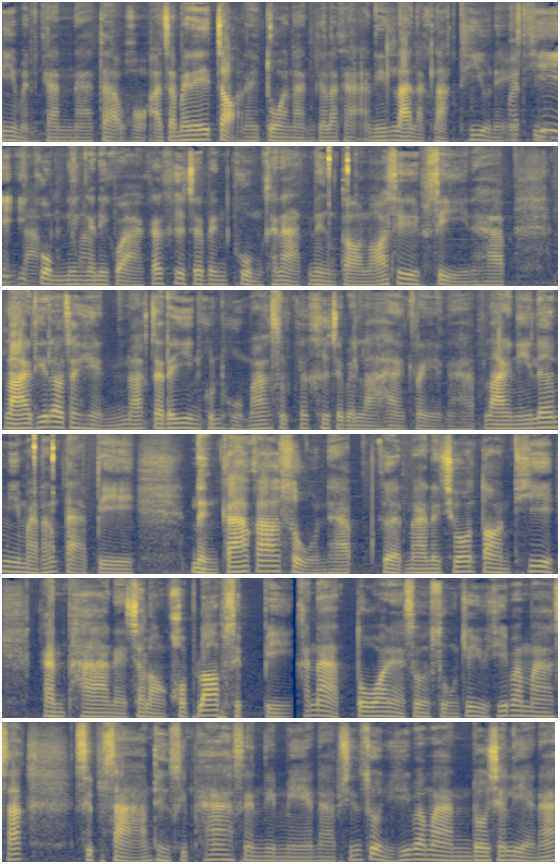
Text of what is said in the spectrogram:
มีเหมือนกันนะแต่ผมอาจจะไม่ได้เจาะในตัวนั้นก็แล้วกันอันนี้ลายหลักๆ ที่อยู่ใน SD ที่อีกกลุ่มลุ่มหนึ่งกันดีกว่า ก็คือจะเป็นกลุ่มขนาด 1 ต่อ 144 นะครับลายที่เราจะเห็นมักจะได้ยินคุ้นหูมากสุดก็คือจะเป็นลายไฮเกรดนะครับลายนี้เริ่มมีมาตั้งแต่ปี 1990นะครับ เกิดมาในช่วงตอนที่การพาเนี่ยฉลองครบรอบ 10 ปี ขนาดตัวเนี่ยส่วนสูงจะอยู่ที่ประมาณสัก 13-15เซนติเมตรนะครับชิ้นส่วนอยู่ที่ประมาณโดยเฉลี่ยนะ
